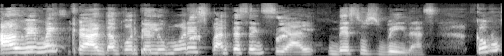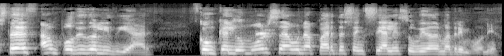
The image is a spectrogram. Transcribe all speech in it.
A mí me encanta porque el humor es parte esencial de sus vidas. ¿Cómo ustedes han podido lidiar con que el humor sea una parte esencial en su vida de matrimonio?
